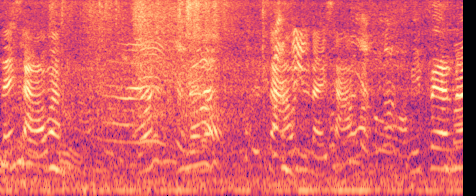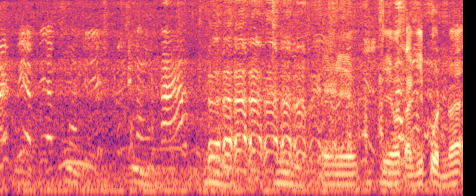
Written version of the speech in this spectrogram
ไหนสาวอะฮะนั่นน่ะสาวอยู่ไหนสาวอะมีแฟนไหมเรียบเรียบคนนี้รองเท้ายังมีมีมาจากญี่ปุ่นด้วย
